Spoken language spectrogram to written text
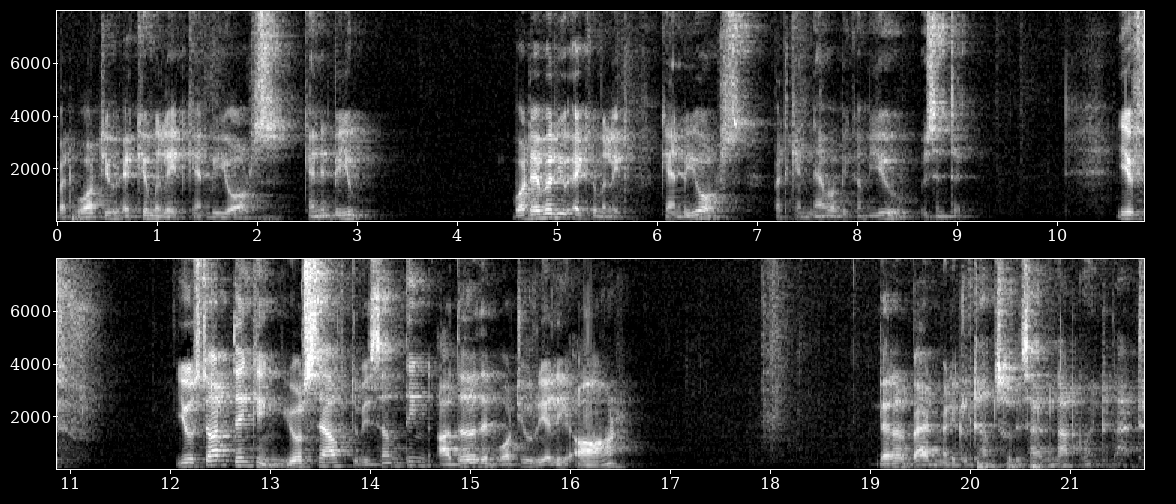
But what you accumulate can be yours. Can it be you? Whatever you accumulate can be yours, but can never become you, isn't it? If you start thinking yourself to be something other than what you really are, there are bad medical terms for this, I will not go into that.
